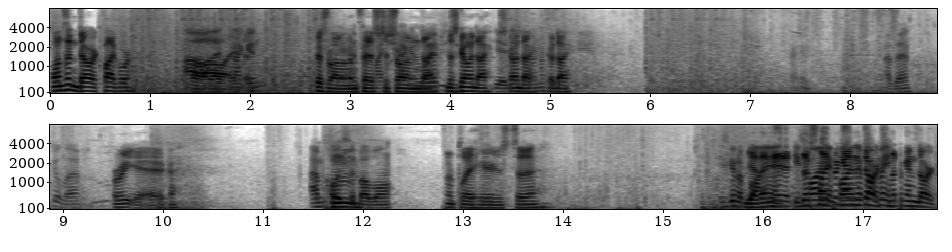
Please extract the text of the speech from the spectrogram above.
One's in dark, 5 4. Oh, Oh, that's not good. Just run on him, That's Fish. Just run and die. wave. Just go and die. Yeah, Just go and die. Go die. My bad. Let's go left. Or, yeah, okay. I'm close to Um, bubble. I'm gonna play here just to. He's gonna Yeah, they in. made it. They're flying in, sniping in up on dark. me. Sniping in dark.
